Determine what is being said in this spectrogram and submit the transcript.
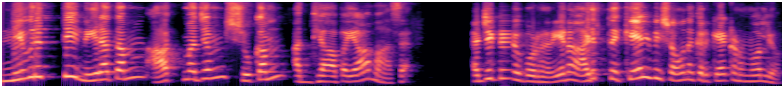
நிவிருத்தி நிரதம் ஆத்மஜம் சுகம் அத்தியாபயாமாச. அட்ஜெக்டிவ் போடுறாரு. ஏன்னா அடுத்த கேள்வி சவுனக்கர் கேட்கணுமோ இல்லையோ?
